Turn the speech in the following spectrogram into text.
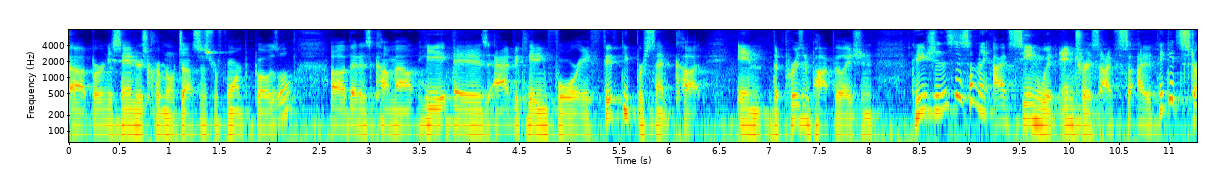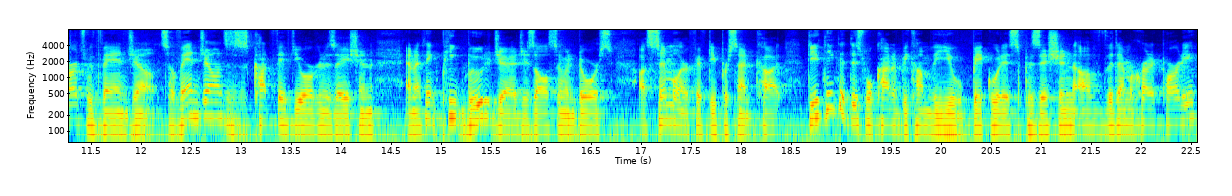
uh, Bernie Sanders criminal justice reform proposal uh, that has come out. He is advocating for a 50% cut in the prison population. Keneshia, this is something I've seen with interest. I've, I think it starts with Van Jones. So Van Jones is a Cut 50 organization, and I think Pete Buttigieg has also endorsed a similar 50% cut. Do you think that this will kind of become the ubiquitous position of the Democratic Party?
